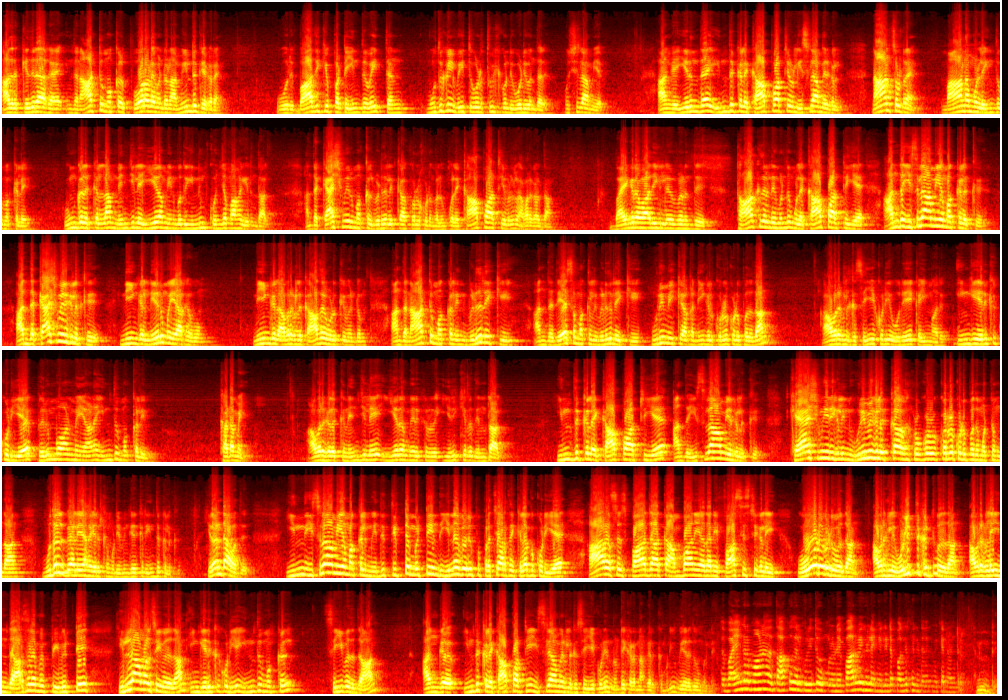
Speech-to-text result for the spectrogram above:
அதற்கு எதிராக இந்த நாட்டு மக்கள் போராட வேண்டும் நான் மீண்டும் கேட்குறேன். ஒரு பாதிக்கப்பட்ட இந்துவை தன் முதுகில் வைத்து கூட தூக்கி கொண்டு ஓடி வந்தார் முஸ்லாமியர். அங்கே இருந்த இந்துக்களை காப்பாற்றியவர்கள் இஸ்லாமியர்கள். நான் சொல்கிறேன் மானமுள்ள இந்து மக்களே உங்களுக்கெல்லாம் நெஞ்சிலே ஈரம் என்பது இன்னும் கொஞ்சமாக இருந்தால் அந்த காஷ்மீர் மக்கள் விடுதலைக்காக குரல் கொடுங்கள். உங்களை காப்பாற்றியவர்கள் அவர்கள்தான். பயங்கரவாதிகளிடமிருந்து தாக்குதலிடமிருந்து உங்களை காப்பாற்றிய அந்த இஸ்லாமிய மக்களுக்கு அந்த காஷ்மீர்களுக்கு நீங்கள் நேர்மையாகவும் நீங்கள் அவர்களுக்கு ஆதரவு கொடுக்க வேண்டும். அந்த நாட்டு மக்களின் விடுதலைக்கு அந்த தேச மக்களின் விடுதலைக்கு உரிமைக்காக நீங்கள் குரல் கொடுப்பதுதான் அவர்களுக்கு செய்யக்கூடிய ஒரே கைமாறு இங்கே இருக்கக்கூடிய பெரும்பான்மையான இந்து மக்களின் கடமை அவர்களுக்கு நெஞ்சிலே ஈரம் இருக்கிறது இருக்கிறது என்றால் இந்துக்களை காப்பாற்றிய அந்த இஸ்லாமியர்களுக்கு காஷ்மீரிகளின் உரிமைகளுக்காக கு- குரல் கொடுப்பது மட்டும்தான் முதல் வேலையாக இருக்க முடியும் இங்கே இருக்கிற இந்துக்களுக்கு. இரண்டாவது இந்த இஸ்லாமிய மக்கள் மீது திட்டமிட்டு இந்த இனவெறுப்பு பிரச்சாரத்தை கிளப்பக்கூடிய ஆர்எஸ்எஸ் பாஜக அம்பானி அதானி பாசிஸ்டுகளை ஓட விடுவதுதான் அவர்களை ஒழித்து கட்டுவதுதான் அவர்களை இந்த அரசியலமைப்பை விட்டு இல்லாமல் செய்வதுதான் இங்க இருக்கக்கூடிய இந்து மக்கள் செய்வதுதான் அங்க இந்துக்களை காப்பாற்றிய இஸ்லாமியர்களுக்கு செய்யக்கூடிய நன்றி கடனாக இருக்க முடியும் வேறு எதுவும் இல்லை. இந்த பயங்கரமான தாக்குதல் குறித்து உங்களுடைய பார்வைகளை எங்ககிட்ட பகிர்ந்துகிட்டதுக்கு மிக்க நன்றி. நன்றி.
